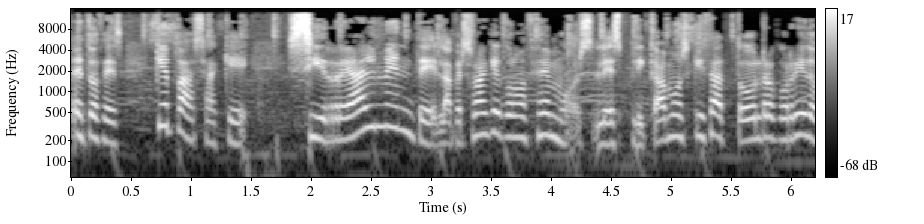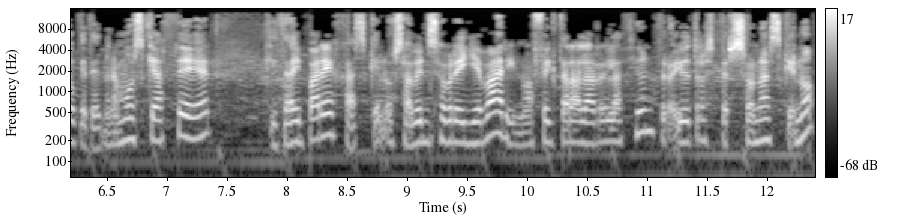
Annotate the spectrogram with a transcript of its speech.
Entonces, ¿qué pasa? Que si realmente la persona que conocemos le explicamos quizá todo el recorrido que tendremos que hacer, Quizá hay parejas que lo saben sobrellevar y no afectará a la relación, pero hay otras personas que no.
